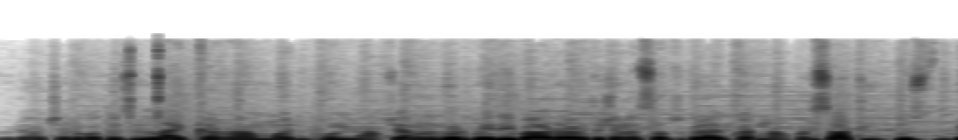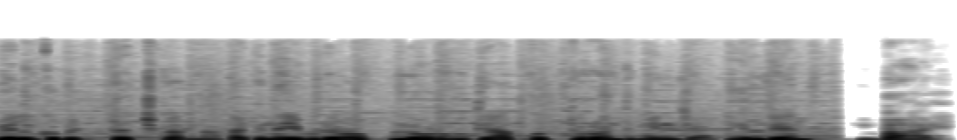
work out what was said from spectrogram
वीडियो अच्छा लगा तो इसे लाइक करना मत भूलना। चैनल पर पहली बार आए तो चैनल सब्सक्राइब करना और साथ ही उस बेल को भी टच करना ताकि नई वीडियो अपलोड होती है, आपको तुरंत मिल जाए। Till then bye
